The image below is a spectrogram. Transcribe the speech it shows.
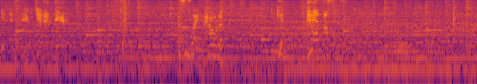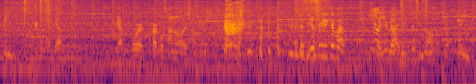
Get in there, get in there. This is like how to get hand muscles. Yep. Yep. Or carpal tunnel or something. Feel free to give up. You know, But you got your freaking normal.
